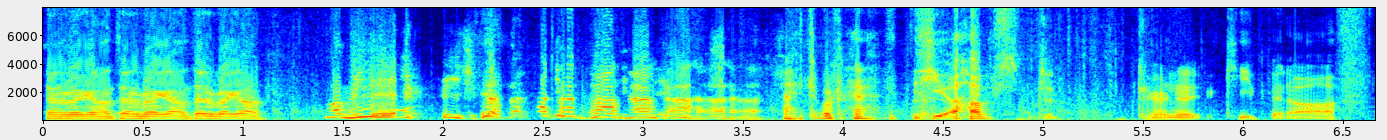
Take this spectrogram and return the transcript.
Turn it back on. Turn it back on. Turn it back on. Javier! I don't have the option to turn it, keep it off.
